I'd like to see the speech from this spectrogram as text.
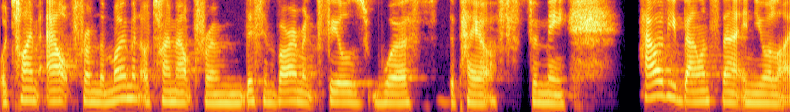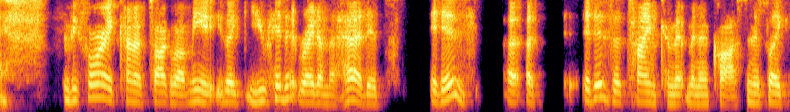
or time out from the moment or time out from this environment feels worth the payoff for me. How have you balanced that in your life? Before I kind of talk about me, like you hit it right on the head. It's it is a, a it is a time commitment and cost. And it's like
